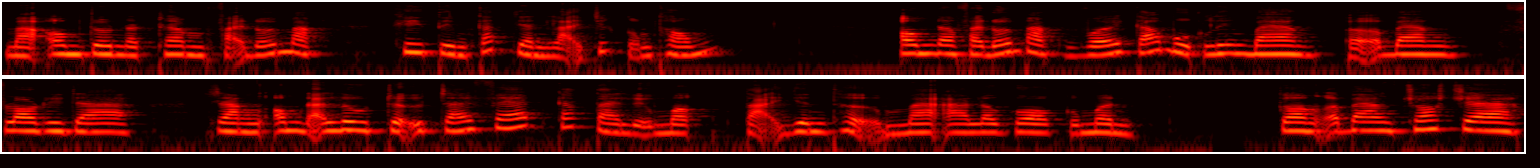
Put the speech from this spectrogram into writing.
mà ông Donald Trump phải đối mặt khi tìm cách giành lại chức tổng thống. Ông đang phải đối mặt với cáo buộc liên bang ở bang Florida rằng ông đã lưu trữ trái phép các tài liệu mật tại dinh thự Mar-a-Lago của mình. Còn ở bang Georgia,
